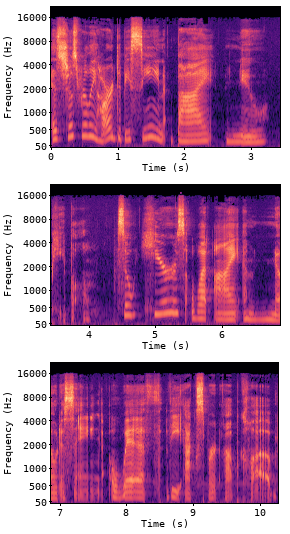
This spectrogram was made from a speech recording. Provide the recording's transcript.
It's just really hard to be seen by new people. So here's what I am noticing with the Expert Up Club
